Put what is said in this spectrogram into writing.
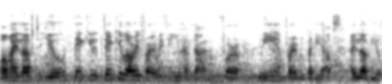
All my love to you. Thank you, thank you, Lori, for everything you have done for me and for everybody else. I love you.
